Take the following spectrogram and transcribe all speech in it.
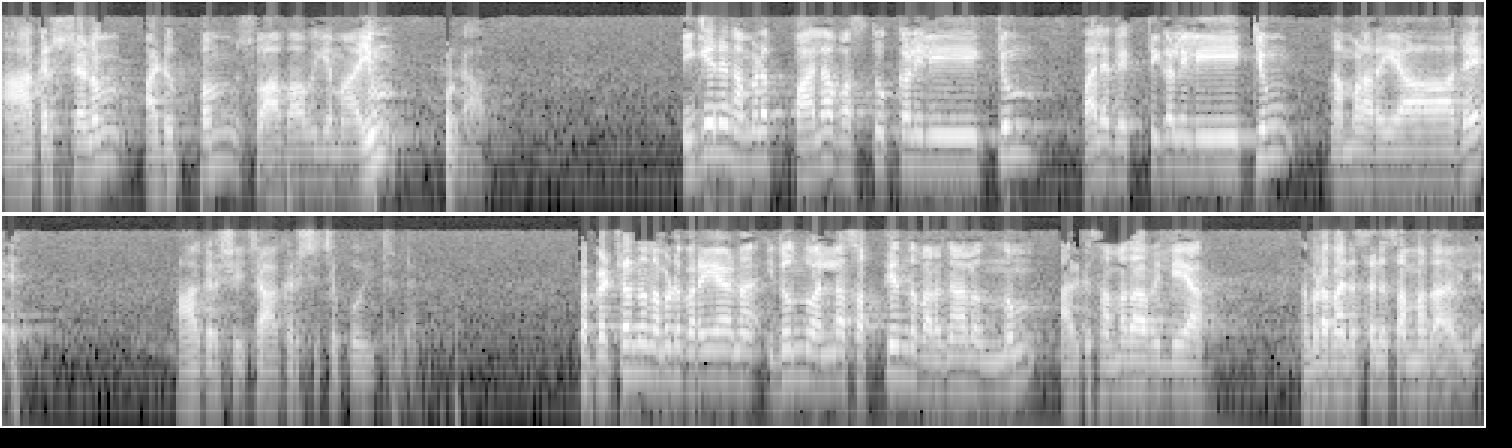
ആകർഷണം അടുപ്പം സ്വാഭാവികമായും ഉണ്ടാവും. ഇങ്ങനെ നമ്മൾ പല വസ്തുക്കളിലേക്കും പല വ്യക്തികളിലേക്കും നമ്മളറിയാതെ ആകർഷിച്ച് ആകർഷിച്ച് പോയിട്ടുണ്ട്. ഇപ്പൊ പെട്ടെന്ന് നമ്മൾ പറയാണ് ഇതൊന്നും അല്ല സത്യം എന്ന് പറഞ്ഞാലൊന്നും ആർക്ക് സമ്മതാവില്ല. നമ്മുടെ മനസ്സിന് സമ്മതാവില്ല.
